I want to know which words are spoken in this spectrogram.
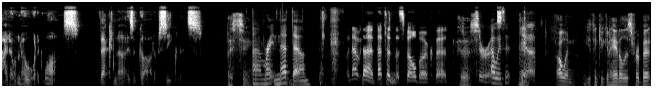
I don't know what it wants. Vecna is a god of secrets. I see. I'm writing that down. Well, that, that that's in the spell book that It is. Xeris. Oh, is it? Yeah. Yeah. Owen, you think you can handle this for a bit?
